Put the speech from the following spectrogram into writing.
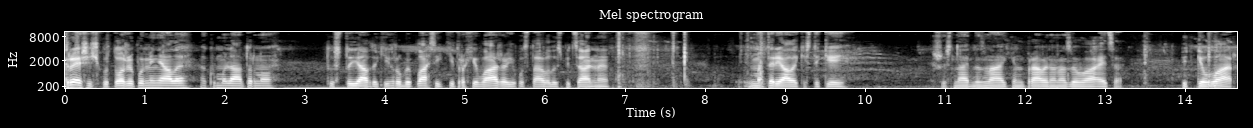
Кришечку теж поміняли акумуляторну. Тут стояв такий грубий пластик, який трохи важив, і поставили спеціальний матеріал якийсь такий. Щось навіть не знаю, як він правильно називається. Під кевлар.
